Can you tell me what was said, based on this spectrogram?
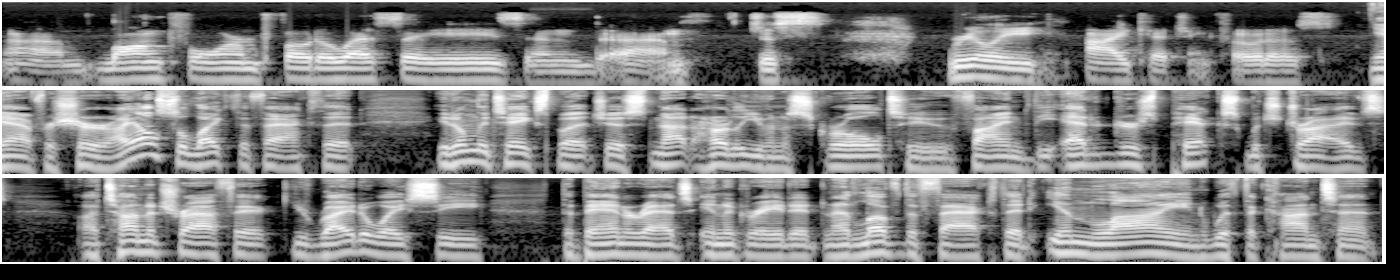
um, long form photo essays and um, just really eye catching photos. Yeah, for sure. I also like the fact that it only takes but just not hardly even a scroll to find the editor's picks, which drives a ton of traffic. You right away see the banner ads integrated. And I love the fact that in line with the content,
